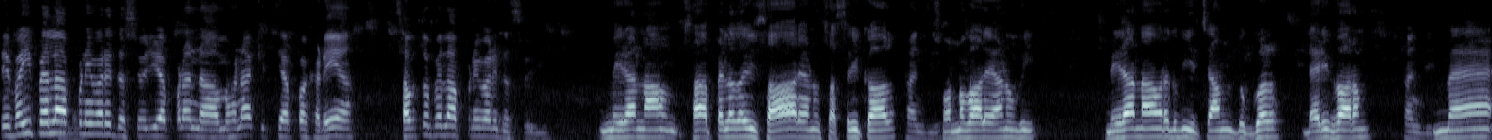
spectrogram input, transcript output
ਤੇ ਬਾਈ ਪਹਿਲਾਂ ਆਪਣੇ ਬਾਰੇ ਦੱਸਿਓ ਜੀ ਆਪਣਾ ਨਾਮ ਹਨਾ ਕਿੱਥੇ ਆਪਾਂ ਖੜੇ ਆ ਸਭ ਤੋਂ ਪਹਿਲਾਂ ਆਪਣੇ ਬਾਰੇ ਦੱਸਿਓ ਜੀ। ਮੇਰਾ ਨਾਮ ਸਾ ਪਹਿਲਾਂ ਤਾਂ ਵੀ ਸਾਰਿਆਂ ਨੂੰ ਸਤਿ ਸ੍ਰੀ ਅਕਾਲ ਹਾਂਜੀ। ਸੁਣਨ ਵਾਲਿਆਂ ਨੂੰ ਵੀ। ਮੇਰਾ ਨਾਮ ਰਗਵੀਰ ਚੰਦ ਦੁੱਗਲ ਡੈਰੀ ਫਾਰਮ। ਹਾਂਜੀ। ਮੈਂ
